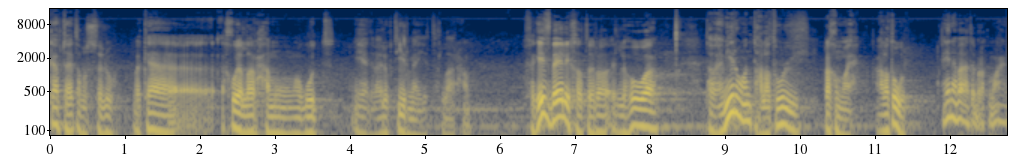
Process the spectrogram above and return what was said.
كده ابتديت ابص له وكا أخويا الله يرحمه موجود يا ده بقاله كتير ميت الله يرحمه. فجه في بالي خاطرة اللي هو طب يا أمير هو أنت على طول رقم واحد على طول. هنا بقى تبقى رقم واحد.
